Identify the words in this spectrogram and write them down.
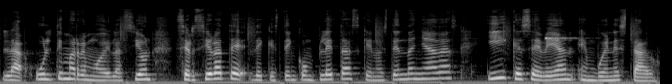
la última remodelación. Cerciórate de que estén completas, que no estén dañadas y que se vean en buen estado.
